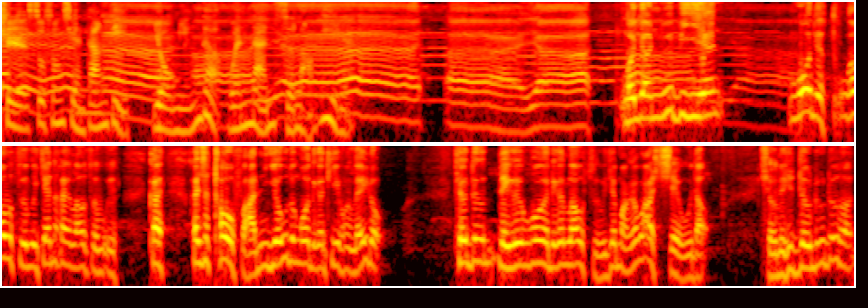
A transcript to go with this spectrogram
是宿松县当地有名的文男子老艺人。哎呀，我叫于炳炎，我的老师傅现在还老师傅，开开始讨饭，悠到我这个地方来了，就都那个我那个老师傅就把他把秀到，秀到去走走走说，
